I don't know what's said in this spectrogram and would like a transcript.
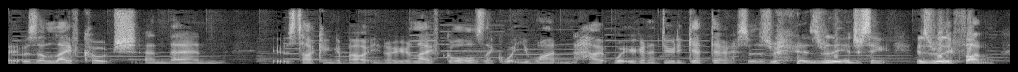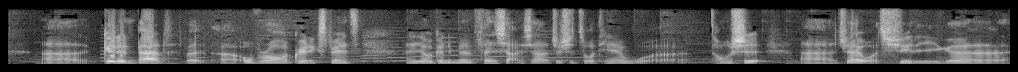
it was a life coach and then it was talking about you know your life goals like what you want and how what you're gonna do to get there. So it was, it was really interesting. It was really fun. Uh, good and bad but uh, overall great experience 要跟你们分享一下，就是昨天我同事呃拽我去的一个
